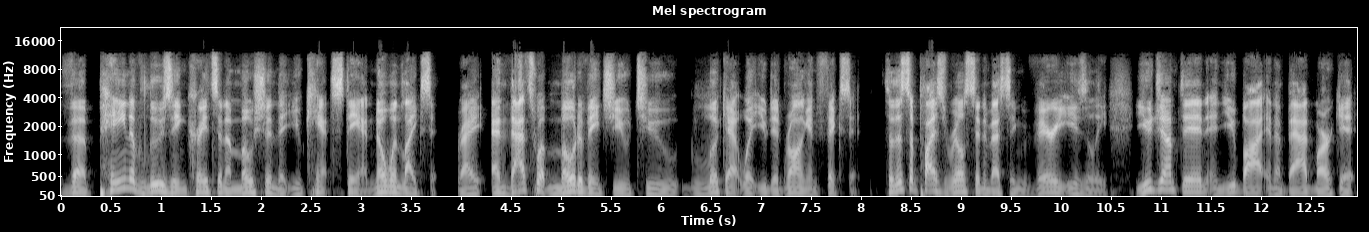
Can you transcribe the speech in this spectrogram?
the pain of losing creates an emotion that you can't stand. No one likes it, right? And that's what motivates you to look at what you did wrong and fix it. So this applies to real estate investing very easily. You jumped in and you bought in a bad market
